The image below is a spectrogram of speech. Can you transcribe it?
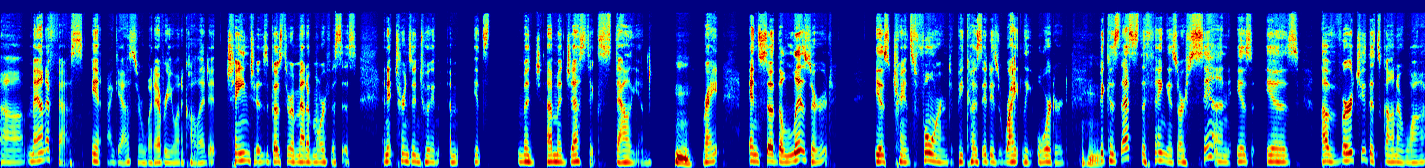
uh, manifests it, I guess, or whatever you want to call it. It changes, it goes through a metamorphosis, and it turns into an um, it's maj- a majestic stallion, Hmm. right? And so the lizard is transformed because it is rightly ordered Mhm. because that's the thing is our sin is is a virtue that's gone awry,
